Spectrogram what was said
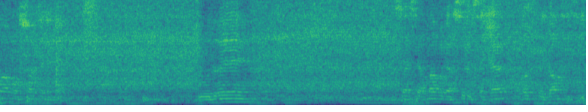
Bonsoir, bonsoir bien-aimés. Je voudrais sincèrement remercier le Seigneur pour notre présence ici.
